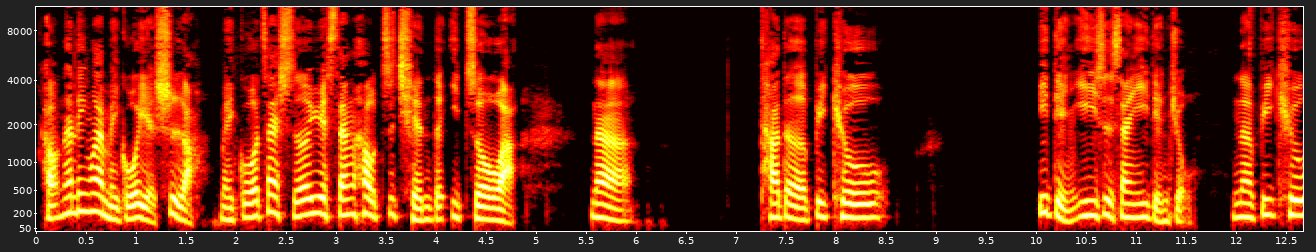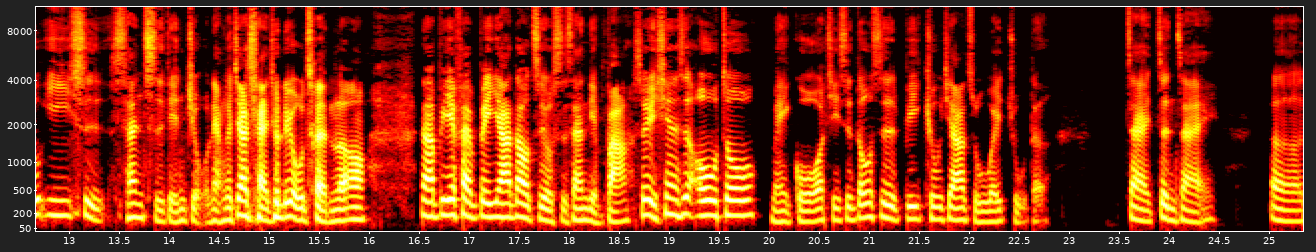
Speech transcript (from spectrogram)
好，那另外美国也是啊，美国在十二月三号之前的一周啊，那它的 BQ。一点一是三一点九，那 BQ 一是三十点九，两个加起来就六成了哦。那 BF 5被压到只有十三点八，所以现在是欧洲、美国其实都是 BQ 家族为主的，在正在呃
